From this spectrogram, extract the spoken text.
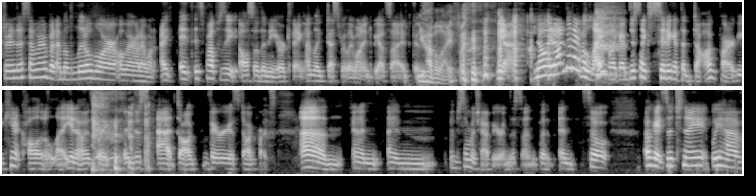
during the summer, but I'm a little more, oh my god, I want I it, it's probably also the New York thing. I'm like desperately wanting to be outside You have a life. yeah. No, I don't that I have a life. Like I'm just like sitting at the dog park. You can't call it a life. You know, it's like I'm just at dog various dog parks. Um and I'm I'm I'm so much happier in the sun. But and so okay, so tonight we have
